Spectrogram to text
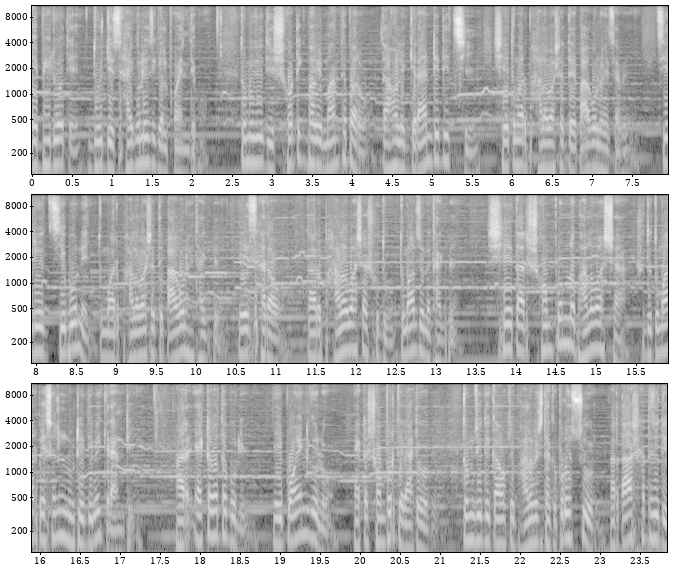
এই ভিডিওতে দুইটি সাইকোলজিক্যাল পয়েন্ট দেব। তুমি যদি সঠিকভাবে মানতে পারো, তাহলে গ্যারান্টি দিচ্ছি সে তোমার ভালোবাসাতে পাগল হয়ে যাবে। চিরজীবনে তোমার ভালোবাসাতে পাগল হয়ে থাকবে। এছাড়াও তার ভালোবাসা শুধু তোমার জন্য থাকবে। সে তার সম্পূর্ণ ভালোবাসা শুধু তোমার পেছনে লুটিয়ে দিবে গ্যারান্টি আর একটা কথা বলি, এই পয়েন্টগুলো একটা সম্পর্কে রাখতে হবে। তুমি যদি কাউকে ভালোবেসে থাকো প্রচুর, আর তার সাথে যদি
